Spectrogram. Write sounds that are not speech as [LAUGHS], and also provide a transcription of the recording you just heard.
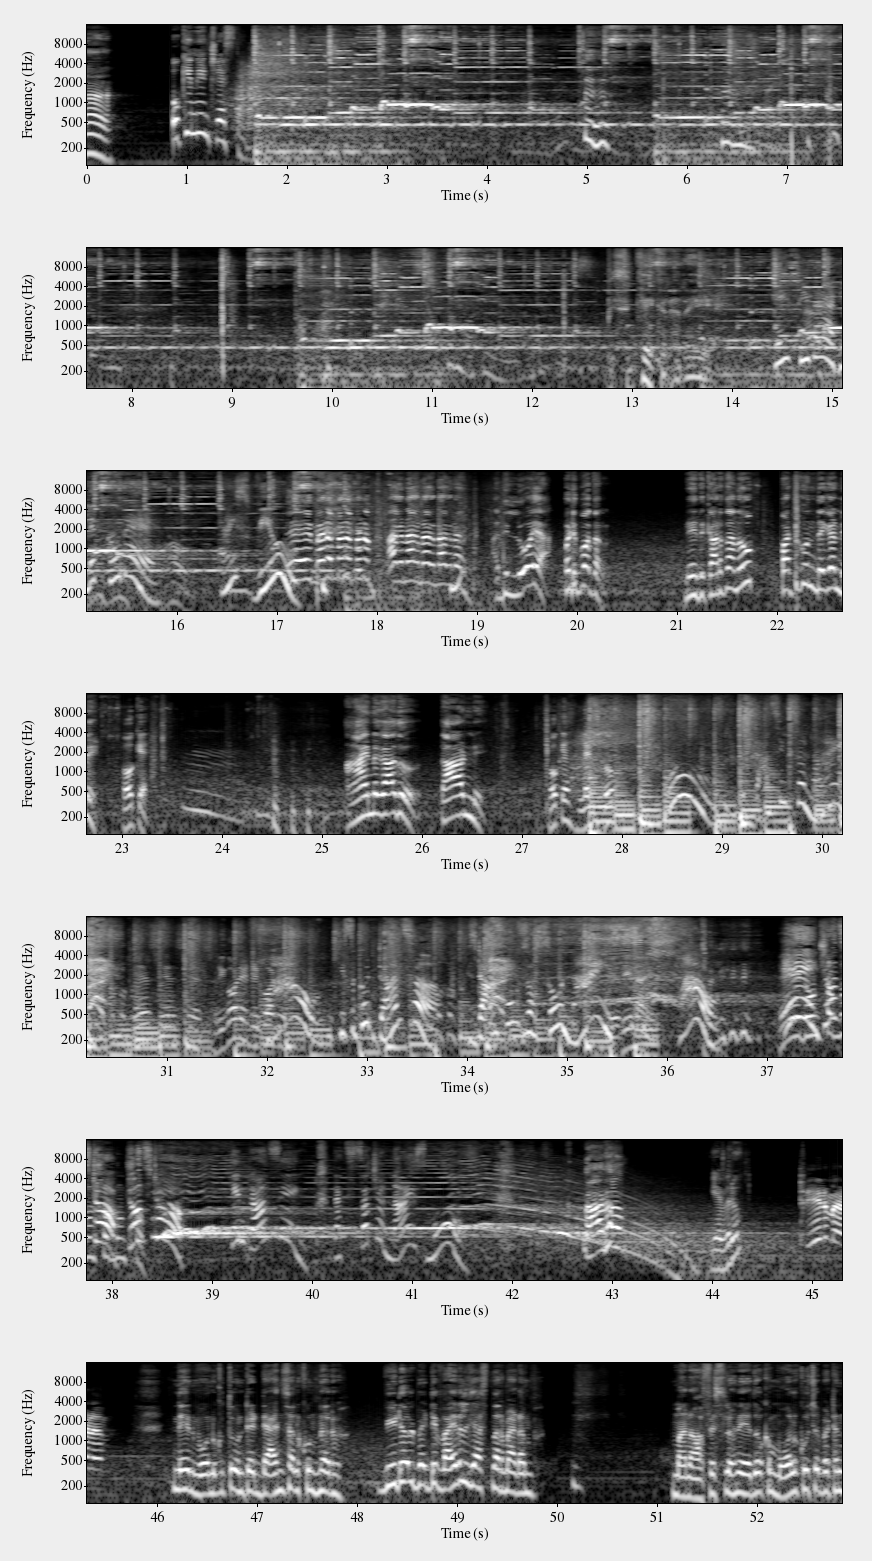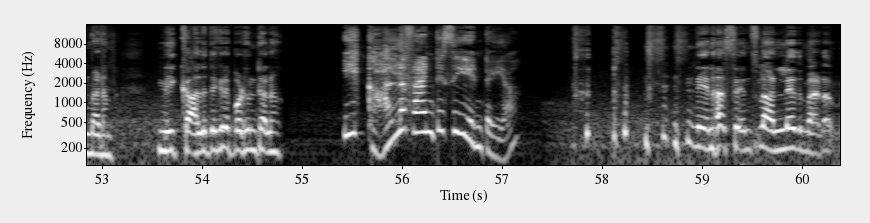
ఆ, ఓకే నేను చేస్తాను పిసికేకరా రే. Hey, see that? Let's go there. Nice view. ఏ, మేడం మేడం మేడం. ఆగండి ఆగండి ఆగండి ఆగండి. ఆగండి. అది లోయ. పడిపోతారు. నేను ఇది కడతాను. పట్టుకుని దిగండి. ఓకే. ఆయన కాదు తాడిని. Okay let's go record it Wow, he's a good dancer. His dance moves are so nice. Very nice Wow. [LAUGHS] Hey, don't, stop, don't stop, Keep dancing. That's such a nice move. Madam ఎవరు? నేను madam నేను వణుకుతూ ఉంటే dance అనుకుంటున్నారు. వీడియోలు పెట్టి viral చేస్తున్నారు madam మన ఆఫీస్లోనే ఏదో ఒక మూల కూర్చోబెట్టండి మేడం మీ కాళ్ళ దగ్గర పడి ఉంటాను ఈ కాళ్ళ ఫ్యాంటసీ ఏంటయ్యా? [LAUGHS] నేను ఆ సెన్స్లో అనలేదు మేడం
